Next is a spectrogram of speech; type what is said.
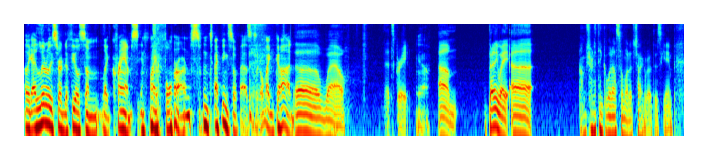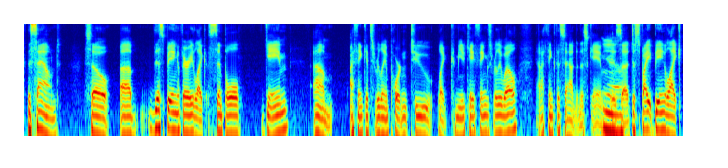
like I literally started to feel some like cramps in my forearms from typing so fast. I was like, oh my god. Oh uh, wow, that's great. Yeah. Um, but anyway, uh, I'm trying to think of what else I wanted to talk about this game. The sound. So, uh, this being a very like simple game, um, I think it's really important to like communicate things really well, and I think the sound in this game yeah. is, uh, despite being like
